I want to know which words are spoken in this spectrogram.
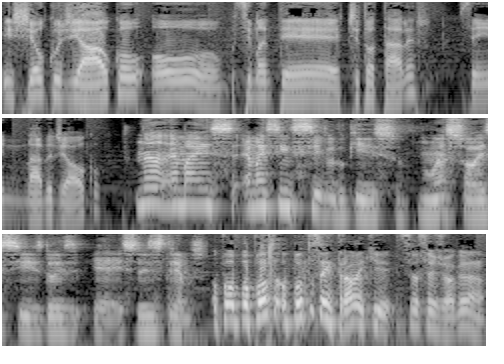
encher o cu de álcool ou se manter teetotaler, sem nada de álcool. Não, é mais, é mais sensível do que isso. Não é só esses dois, é, esses dois extremos. O, po- o ponto, o ponto central é que se você joga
